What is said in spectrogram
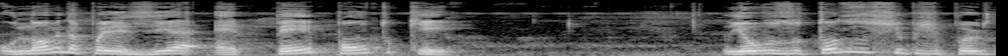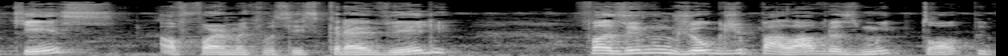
O nome da poesia é P.Q. E eu uso todos os tipos de porquês, a forma que você escreve ele, fazendo um jogo de palavras muito top.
